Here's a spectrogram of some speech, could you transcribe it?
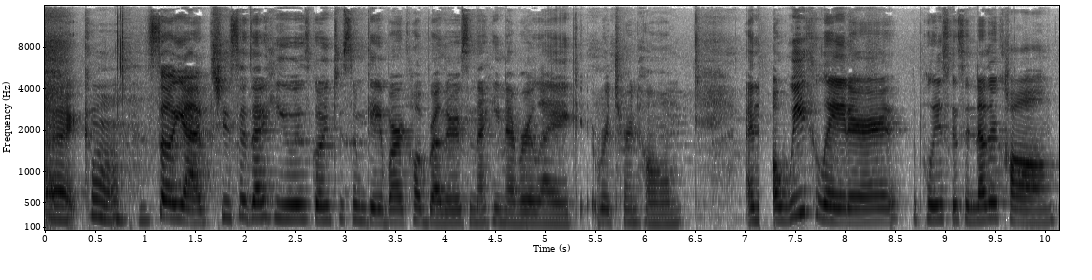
All right, come on. So yeah, she said that he was going to some gay bar called Brothers and that he never like returned home. And a week later, the police gets another call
